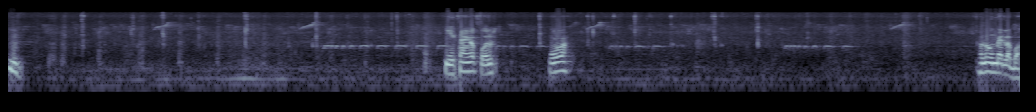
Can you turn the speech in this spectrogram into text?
อืมยิงใครกับฝนโอ้เขาลงเม็ดล้วบ่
